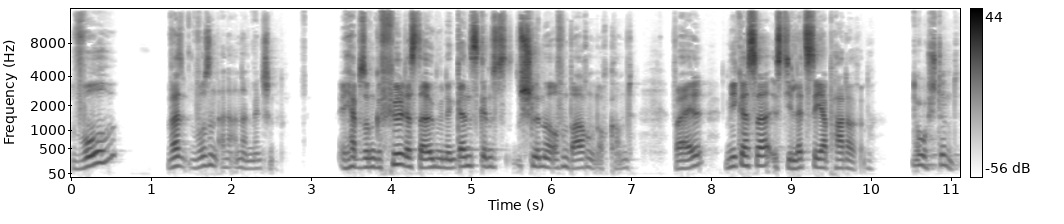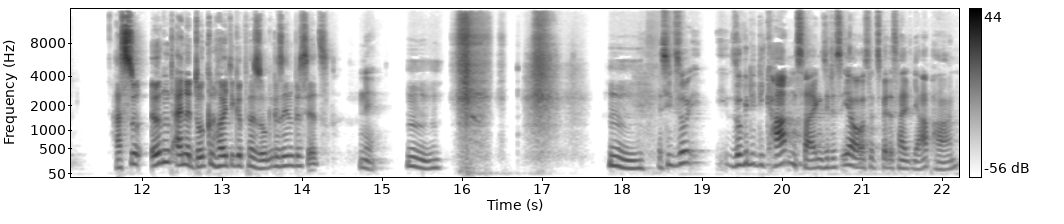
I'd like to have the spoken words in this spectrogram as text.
Wo, was, wo sind alle anderen Menschen? Ich habe so ein Gefühl, dass da irgendwie eine ganz, ganz schlimme Offenbarung noch kommt. Weil Mikasa ist die letzte Japanerin. Oh, stimmt. Hast du irgendeine dunkelhäutige Person gesehen bis jetzt? Nee. Hm. Hm. Es sieht so, so wie die die Karten zeigen, sieht es eher aus, als wäre das halt Japan.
